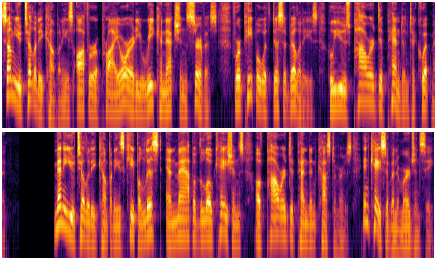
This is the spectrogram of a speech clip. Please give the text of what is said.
Some utility companies offer a priority reconnection service for people with disabilities who use power dependent equipment. Many utility companies keep a list and map of the locations of power dependent customers in case of an emergency.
